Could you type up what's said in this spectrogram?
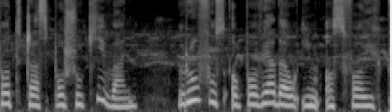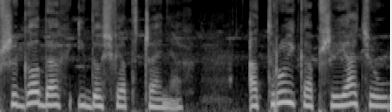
Podczas poszukiwań Rufus opowiadał im o swoich przygodach i doświadczeniach, a trójka przyjaciół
